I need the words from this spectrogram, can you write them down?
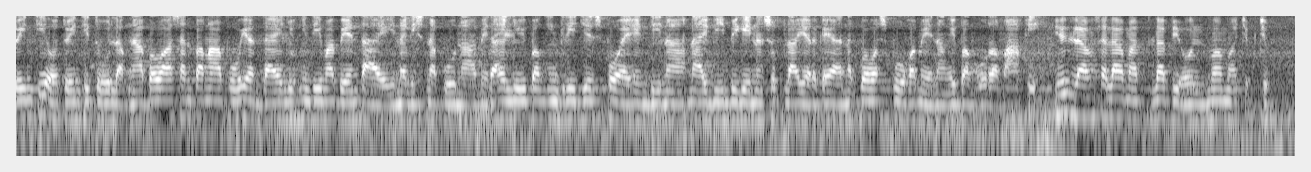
20 o 22 lang. Nabawasan pa nga po yan dahil yung hindi mabenta ay inalis na po namin. Dahil yung ibang ingredients po ay hindi na naibibigay ng supplier kaya nagbawas po kami ng ibang uramaki. Yun lang. Salamat. Love you all. Mama chup chup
